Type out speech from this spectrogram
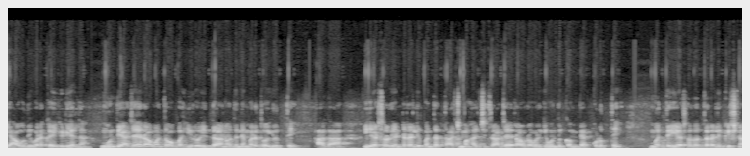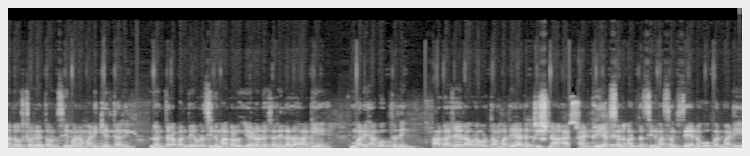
ಯಾವುದು ಇವರ ಕೈ ಹಿಡಿಯಲ್ಲ. ಮುಂದೆ ಅಜಯ್ ರಾವ್ ಅಂತ ಒಬ್ಬ ಹೀರೋ ಇದ್ದ ಅನ್ನೋದನ್ನೇ ಮರೆತು ಹೋಗಿರುತ್ತೆ. ಆಗ, ಎರಡು ಸಾವಿರದ ಎಂಟರಲ್ಲಿ ಬಂದ ತಾಜ್ ಮಹಲ್ ಚಿತ್ರ ಅಜಯ್ ರಾವ್ ರವರಿಗೆ ಒಂದು ಕಂಬ್ಯಾಕ್ ಕೊಡುತ್ತೆ. ಮತ್ತೆ ಎರಡು ಸಾವಿರದ ಹತ್ತರಲ್ಲಿ ಕೃಷ್ಣ ಲವ್ ಸ್ಟೋರಿ ಅಂತ ಒಂದು ಸಿನಿಮಾನ ಮಾಡಿ ಗೆಲ್ತಾರೆ. ನಂತರ ಬಂದ ಇವರ ಸಿನಿಮಾಗಳು ಹೇಳಲು ಹೆಸರಿಲ್ಲದ ಹಾಗೆ ಮರೆಯಾಗೋಗ್ತದೆ ಆಗ ಅಜಯ್ ರಾವ್ ಅವರು ತಮ್ಮದೇ ಆದ ಕೃಷ್ಣ ಆ್ಯಂಡ್ ಕ್ರಿಯೇಷನ್ ಅಂತ ಸಿನಿಮಾ ಸಂಸ್ಥೆಯನ್ನು ಓಪನ್ ಮಾಡಿ,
